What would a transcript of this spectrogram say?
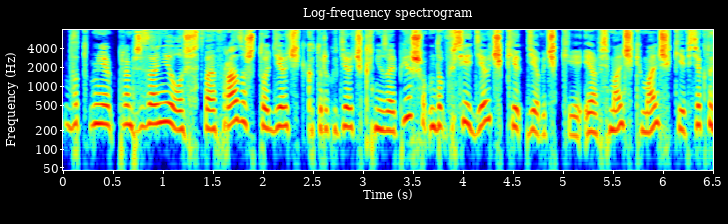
вот мне прям резонировала сейчас твоя фраза, что девочки, которых девочек не запишем, да все девочки, девочки, и все мальчики, мальчики, и все, кто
